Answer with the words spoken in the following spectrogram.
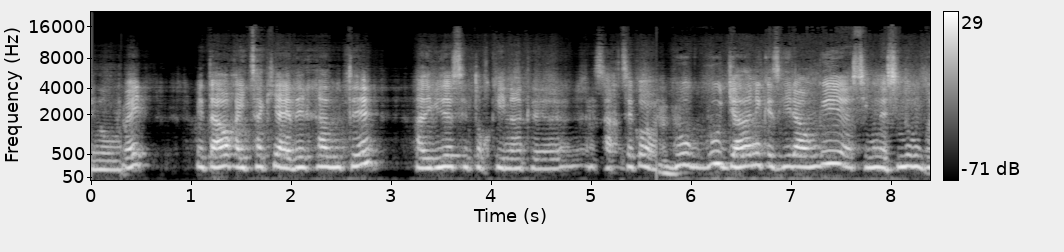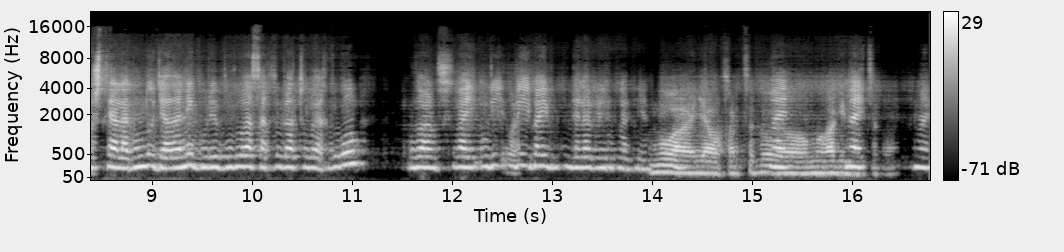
edo, bai, eta hor, aitzakia ederra dute, adibidez etorkinak eh, sartzeko. Gu, gu jadanik ez gira ongi, ezin, ezin dugu bestea lagundu, jadanik gure burua zarturatu behar dugu, Orduan, bai, hori, hori bai dela beldurgarria. Muga gehiago jartzeko Bai. edo mugak Bai. indartzeko. Bai.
